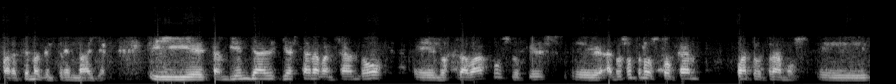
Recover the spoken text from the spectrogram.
para temas del Tren Maya. Y también ya, ya están avanzando eh, los trabajos, lo que es, eh, a nosotros nos tocan cuatro tramos. Eh,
